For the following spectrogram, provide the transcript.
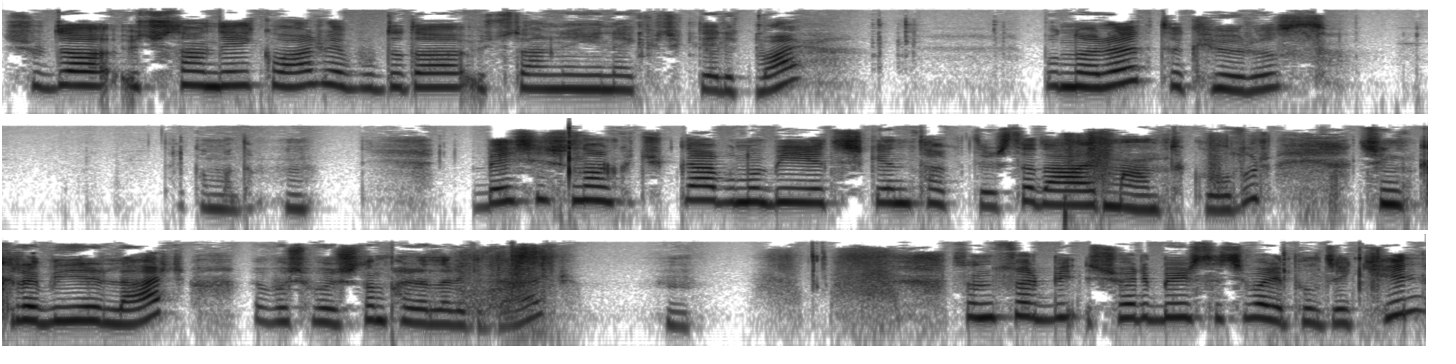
Şurada 3 tane delik var ve burada da 3 tane yine küçük delik var. Bunları takıyoruz. Takamadım. Hı. 5 yaşından küçükler bunu bir yetişkin taktırsa daha mantıklı olur. Çünkü kırabilirler ve boşu boşuna paralara gider. Hı. Sonra şöyle bir, şöyle bir saçı var yapılacakin.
